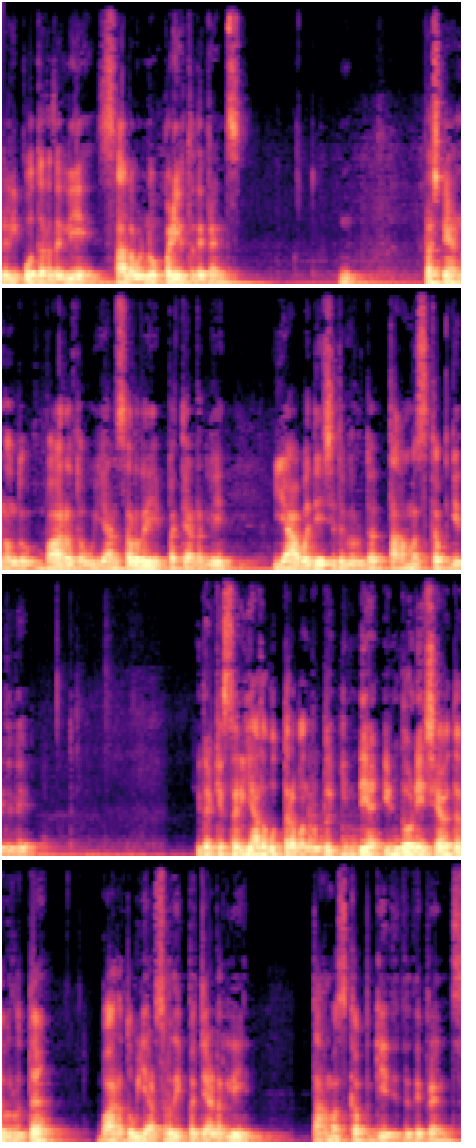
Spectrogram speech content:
ರಿಪೋ ದರದಲ್ಲಿ ಸಾಲವನ್ನು ಪಡೆಯುತ್ತದೆ ಫ್ರೆಂಡ್ಸ್. ಪ್ರಶ್ನೆ ಹನ್ನೊಂದು, ಭಾರತವು ಎರಡು ಸಾವಿರದ ಇಪ್ಪತ್ತೆರಡರಲ್ಲಿ ಯಾವ ದೇಶದ ವಿರುದ್ಧ ಥಾಮಸ್ ಕಪ್ ಗೆದ್ದಿದೆ? ಇದಕ್ಕೆ ಸರಿಯಾದ ಉತ್ತರ ಬಂದ್ಬಿಟ್ಟು ಇಂಡಿಯಾ, ಇಂಡೋನೇಷ್ಯಾದ ವಿರುದ್ಧ ಭಾರತವು ಎರಡು ಸಾವಿರದ ಇಪ್ಪತ್ತೆರಡರಲ್ಲಿ ಥಾಮಸ್ ಕಪ್ ಗೆದ್ದಿದೆ ಫ್ರೆಂಡ್ಸ್.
